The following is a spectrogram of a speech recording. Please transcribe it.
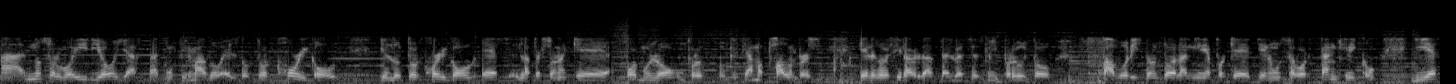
ah, no solo voy a ir yo, ya está confirmado el doctor Corey Gold y el doctor Corey Gold es la persona que formuló un producto que se llama Polymers y les voy a decir la verdad, tal vez es mi producto favorito en toda la línea porque tiene un sabor tan rico y es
